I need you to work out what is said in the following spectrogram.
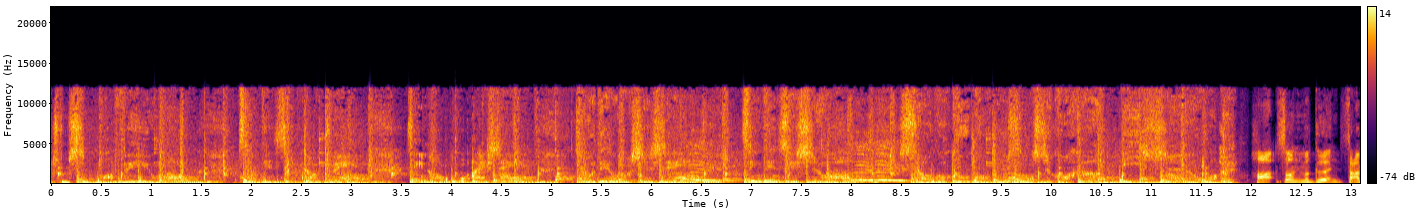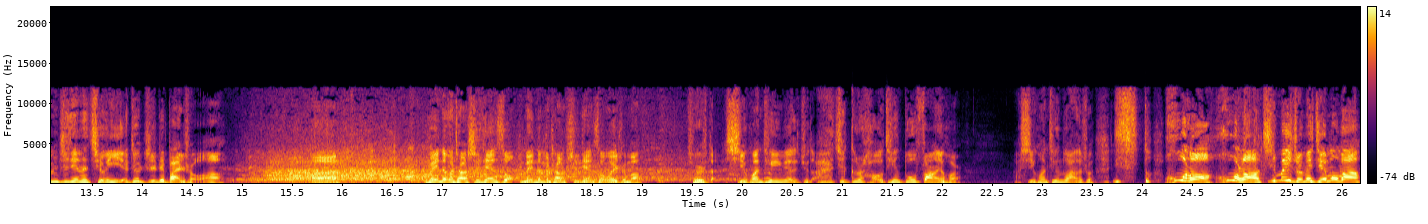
出是我非我今天醒到醉今后不爱谁昨天我是谁今天谁是我笑过哭过无心之过何必是我好，送你们歌，咱们之间的情谊也就值这半首啊，啊，没那么长时间送，没那么长时间送，为什么？就是喜欢听音乐的觉得，哎，这歌好听，多放一会儿，啊，喜欢听段子说，你糊弄糊弄，这没准备节目吗？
